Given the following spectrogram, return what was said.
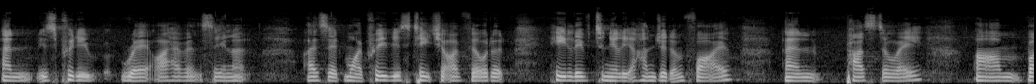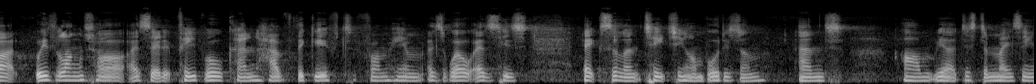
and it's pretty rare. I haven't seen it. I said my previous teacher, I felt it. He lived to nearly 105 and passed away. Um, but with Long Cha, I said it, people can have the gift from him as well as his excellent teaching on Buddhism. And um, yeah, just amazing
